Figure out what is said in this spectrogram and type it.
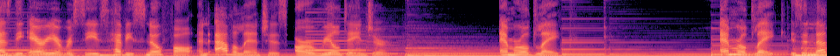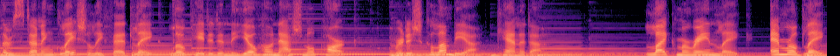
as the area receives heavy snowfall and avalanches are a real danger. Emerald Lake Emerald Lake is another stunning glacially fed lake located in the Yoho National Park, British Columbia, Canada. Like Moraine Lake, Emerald Lake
